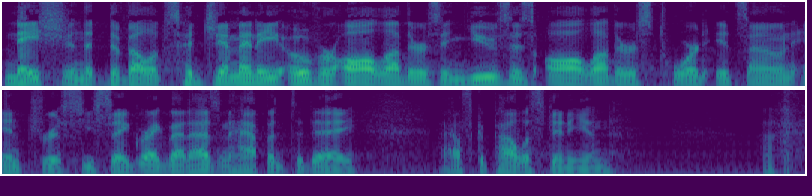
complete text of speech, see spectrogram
nation that develops hegemony over all others and uses all others toward its own interests. You say, Greg, that hasn't happened today. Ask a Palestinian.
